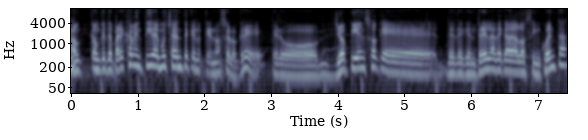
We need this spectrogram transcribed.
Aunque, aunque te parezca mentira, hay mucha gente que no, que no se lo cree, ¿eh? pero yo pienso que desde que entré en la década de los 50,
